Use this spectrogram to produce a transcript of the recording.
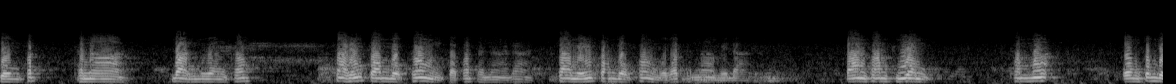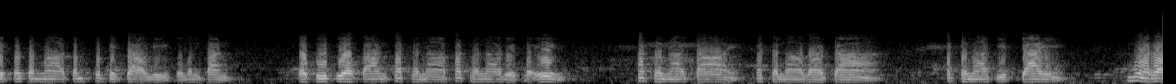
จงพัฒนาบ้านเมืองเขาถ้าเห็นความบกพร่องก็พัฒนาได้ ถ้าไม่เห็นความบกพร่องก็พัฒนาไม่ได้ การทำเพียรธรรมะองค์สมเด็จพระสัมมาสัมพุทธเจ้านี่ก็เหมือนกัน ก็คือตัวการพัฒนาพัฒนาโดยตัวเอง พัฒนากาย พัฒนาวาจา พัฒนาจิตใจ เมื่อเรา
